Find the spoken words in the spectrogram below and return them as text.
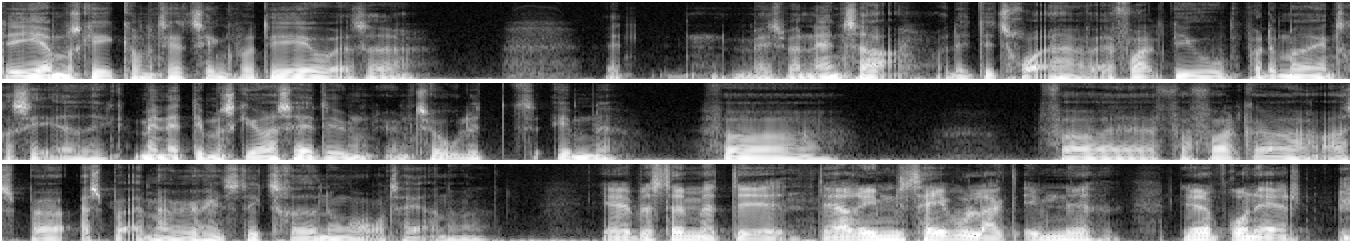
Det jeg måske kommer til at tænke på, det er jo altså, at hvis man antager, og det, det tror jeg, at folk de er jo på den måde er interesserede, ikke? men at det måske også er et ømtåligt emne for, for, øh, for folk at, at, spørge, at spørge. Man vil jo helst ikke træde nogen over tæerne. Med. Ja, bestemt, at det, det er rimelig tabulagt emne, netop grund af, at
